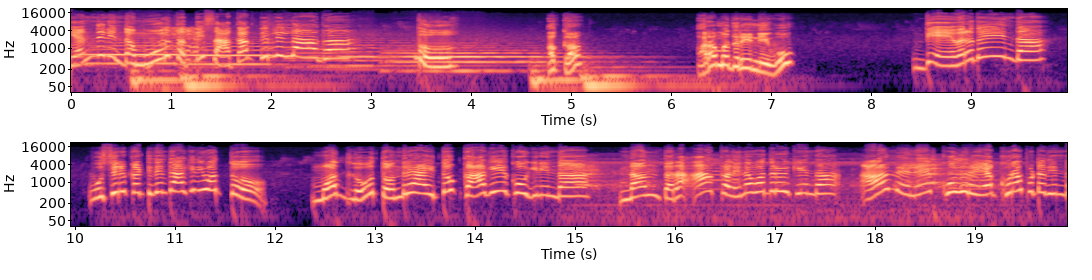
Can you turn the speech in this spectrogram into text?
ಎಂದಿನಿಂದ ಮೂರು ತತ್ತಿ ಸಾಕಾಗ್ತಿರ್ಲಿಲ್ಲ ಆಗ. ಅಕ್ಕ ಅರಮದರಿ ನೀವು? ದೇವರ ದಯೆಯಿಂದ. ಉಸಿರು ಕಟ್ಟಿದಂತೆ ಆಗಿದಿವತ್ತು ಮೊದ್ಲು ತೊಂದರೆ ಆಯ್ತು ಕಾಗೆಯ ಕೂಗಿನಿಂದ ನಂತರ ಆಕಳಿನ ಒದರುವಿಕೆಯಿಂದ ಆಮೇಲೆ ಕುದುರೆಯ ಖುರಪುಟದಿಂದ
